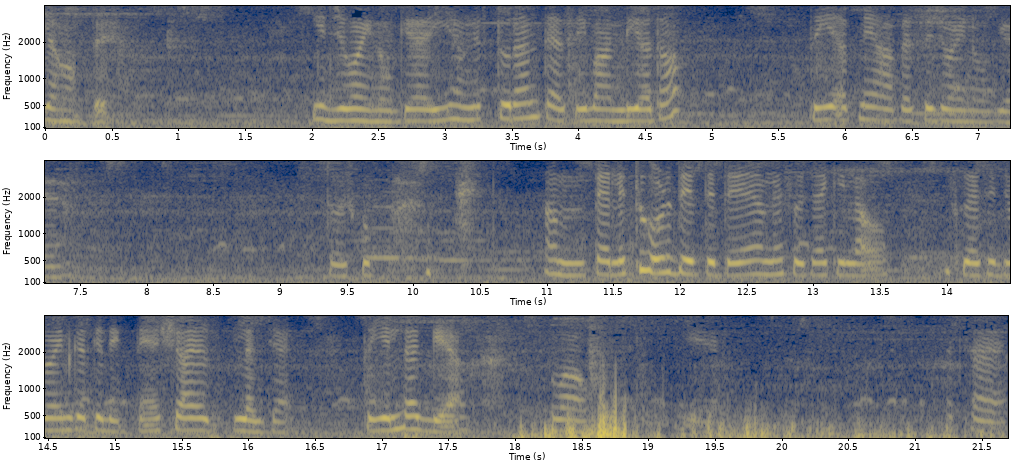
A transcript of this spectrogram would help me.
यहाँ पे, ये ज्वाइन हो गया है। ये हमने तुरंत ऐसे ही बाँध दिया था। तो ये अपने आप ऐसे ज्वाइन हो गया है। तो इसको हम पहले तोड़ देते थे, हमने सोचा कि लाओ, इसको ऐसे ज्वाइन करके देखते हैं, शायद लग जाए। तो ये लग गया। वाह ये अच्छा है।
